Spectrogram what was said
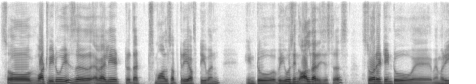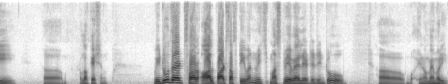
So, what we do is uh, evaluate that small subtree of T 1 into we using all the registers store it into a memory uh, location. We do that for all parts of T 1 which must be evaluated into you know memory.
